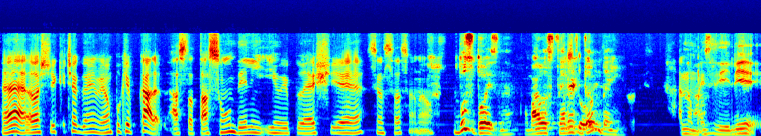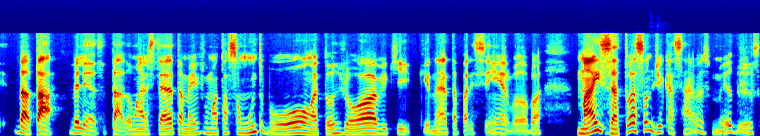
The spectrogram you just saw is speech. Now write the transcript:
É, eu achei que tinha ganho mesmo, porque, cara, a atuação dele em Whiplash é sensacional. Dos dois, né? O Miles Teller também. Ah, não, mas ele. Dá, tá, beleza. Tá, o Miles Teller também foi uma atuação muito boa, um ator jovem que, que né, tá aparecendo, blá blá blá. Mas a atuação do J.K. Simons, meu Deus.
